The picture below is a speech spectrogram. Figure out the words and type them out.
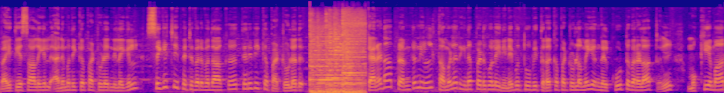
வைத்தியசாலையில் அனுமதிக்கப்பட்டுள்ள நிலையில் சிகிச்சை பெற்று வருவதாக தெரிவிக்கப்பட்டுள்ளது. கனடா பிரம்டனில் தமிழர் இனப்படுகொலை நினைவு தூவி திறக்கப்பட்டுள்ளமை எங்கள் கூட்டு வரலாற்றில் முக்கியமான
